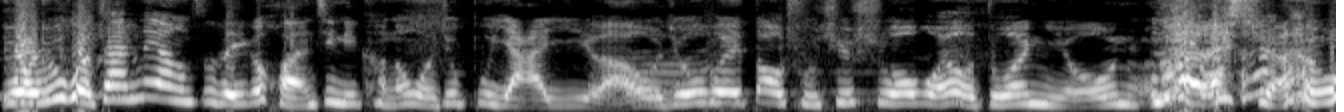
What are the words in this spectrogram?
我如果在那样子的一个环境里，可能我就不压抑了，我就会到处去说我有多牛，你们快来选我。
